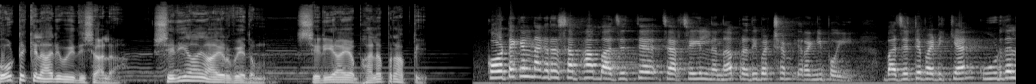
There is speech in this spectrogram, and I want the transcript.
കോട്ടയ്ക്കൽ ആയുർവേദശാല ശരിയായ ആയുർവേദം ശരിയായ ഫലപ്രാപ്തി. കോട്ടയ്ക്കൽ നഗരസഭ ബജറ്റ് ചർച്ചയിൽ നിന്ന് പ്രതിപക്ഷം ഇറങ്ങിപ്പോയി. ബജറ്റ് പഠിക്കാൻ കൂടുതൽ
